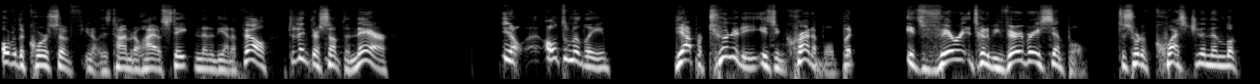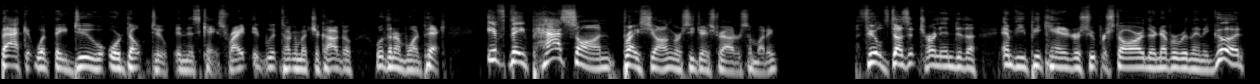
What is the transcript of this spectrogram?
over the course of, you know, his time at Ohio State and then in the NFL to think there's something there. You know, ultimately, the opportunity is incredible, but it's very, it's going to be very, very simple to sort of question and then look back at what they do or don't do in this case, right? It, we're talking about Chicago with the number one pick. If they pass on Bryce Young or CJ Stroud or somebody, Fields doesn't turn into the MVP candidate or superstar, and they're never really any good,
